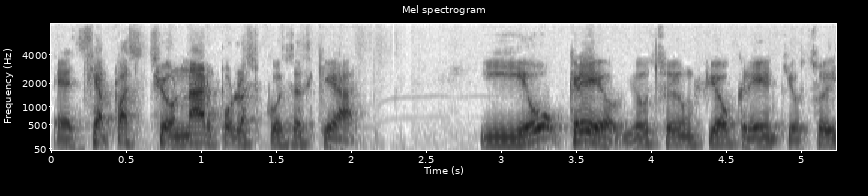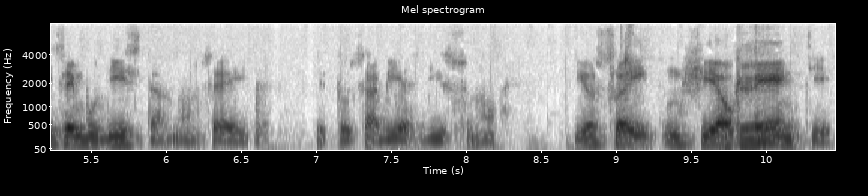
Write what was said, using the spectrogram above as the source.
eh, se apasionar por las cosas que hace. Y yo creo, yo soy un fiel creyente, yo soy zen budista, no sé si tú sabías de eso, ¿no? Yo soy un fiel creyente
